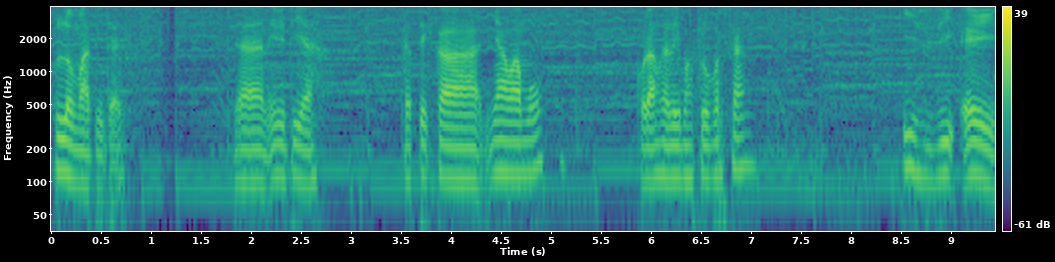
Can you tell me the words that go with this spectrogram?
Belum mati guys. Dan ini dia. Ketika nyawamu kurang dari 50% Easy A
